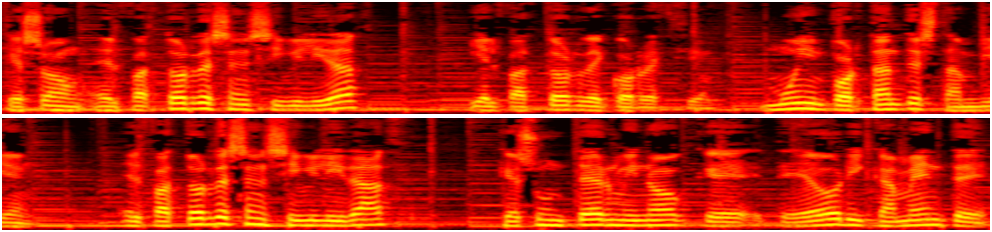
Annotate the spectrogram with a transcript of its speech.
que son el factor de sensibilidad y el factor de corrección. Muy importantes también el factor de sensibilidad, que es un término que teóricamente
